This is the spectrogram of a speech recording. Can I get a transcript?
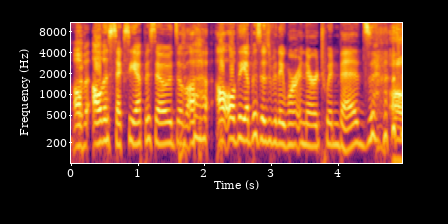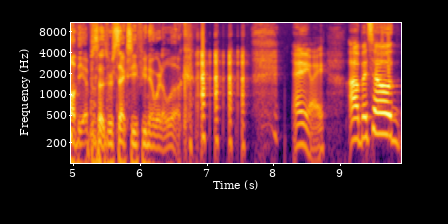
All the all the sexy episodes of uh, all, all the episodes where they weren't in their twin beds. All the episodes were sexy if you know where to look. anyway, uh, but so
